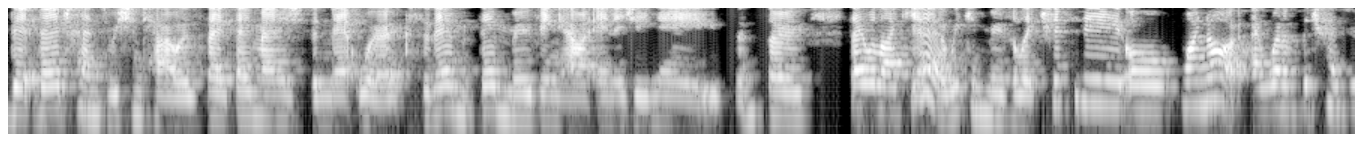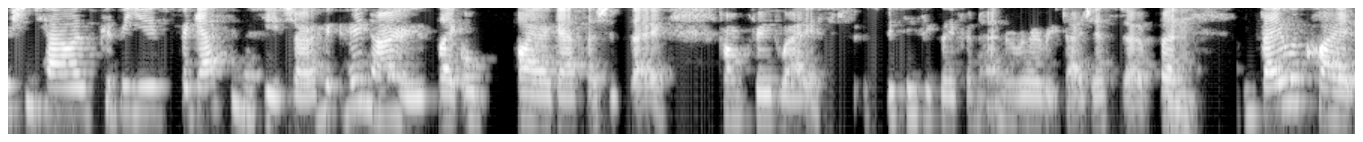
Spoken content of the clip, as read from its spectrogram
their, their transmission towers they, they manage the network so they're, they're moving our energy needs. And so they were like yeah we can move electricity or why not? And one of the transmission towers could be used for gas in the future. Who, who knows? Like or biogas i should say from food waste specifically for an anaerobic digester. But Mm. they were quite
